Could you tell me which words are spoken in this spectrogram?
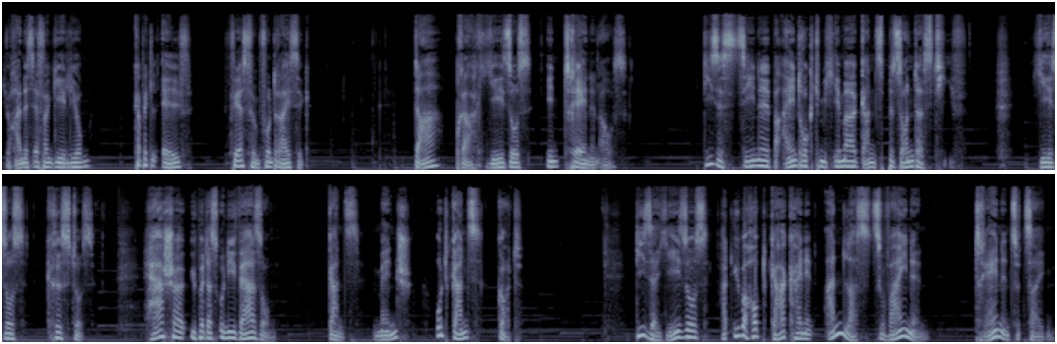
Johannes Evangelium, Kapitel 11, Vers 35. Da brach Jesus in Tränen aus. Diese Szene beeindruckt mich immer ganz besonders tief. Jesus Christus, Herrscher über das Universum, ganz Mensch und ganz Gott. Dieser Jesus hat überhaupt gar keinen Anlass zu weinen, Tränen zu zeigen.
